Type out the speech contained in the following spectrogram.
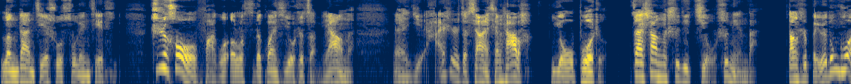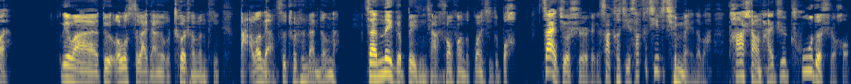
冷战结束，苏联解体之后，法国俄罗斯的关系又是怎么样呢？呃，也还是叫相爱相杀吧，有波折。在上个世纪九十年代，当时北约东扩呀，另外对俄罗斯来讲有个车臣问题，打了两次车臣战争呢，在那个背景下，双方的关系就不好。再就是这个萨科齐，萨科齐是亲美的吧？他上台之初的时候，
